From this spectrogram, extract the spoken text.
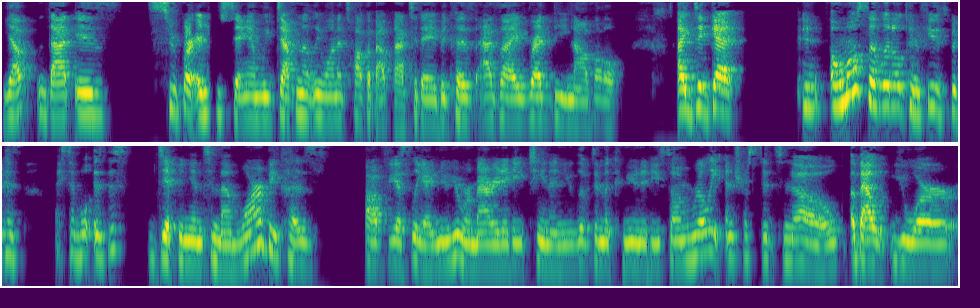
Yep, that is super interesting. And we definitely want to talk about that today because as I read the novel, I did get almost a little confused because I said, well, is this dipping into memoir? Because obviously I knew you were married at 18 and you lived in the community. So I'm really interested to know about your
